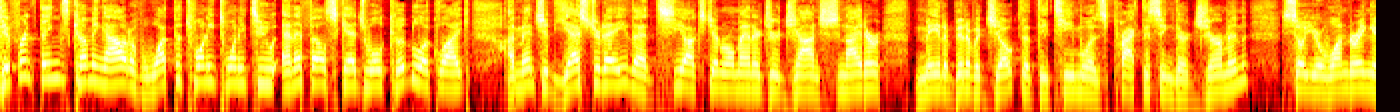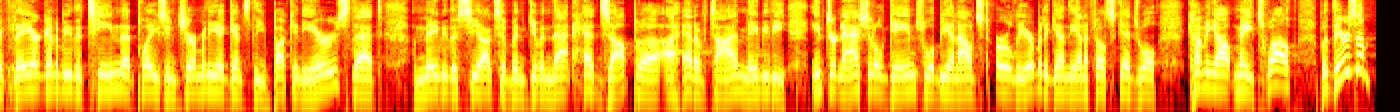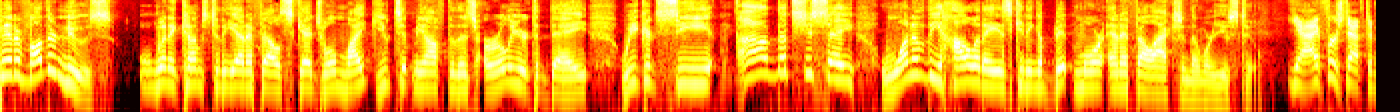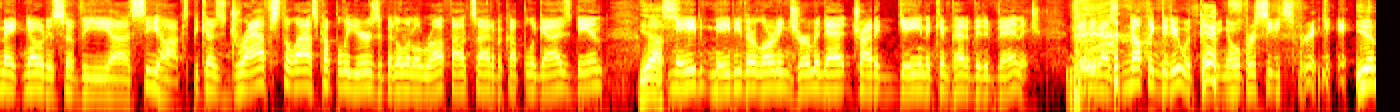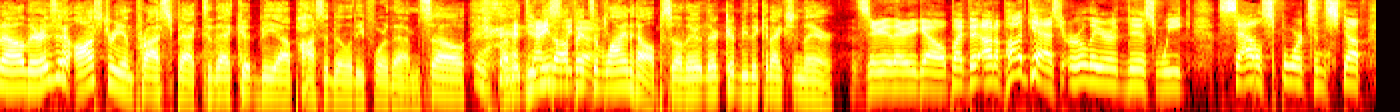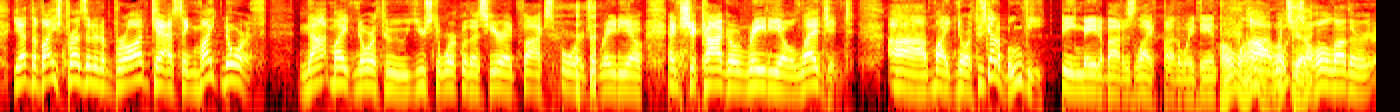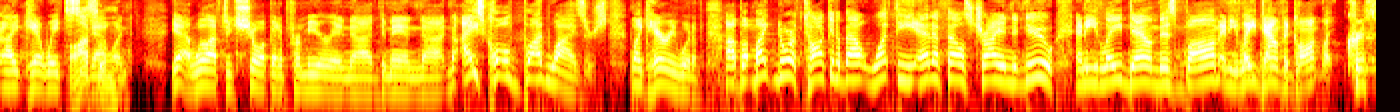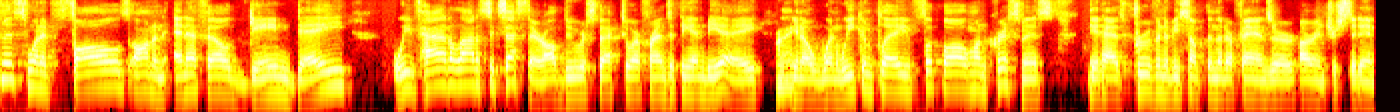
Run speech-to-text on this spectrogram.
different things coming out of what the 2022 NFL schedule could look like. I mentioned yesterday that Seahawks general manager John Schneider made a bit of a joke that the team was practicing their German. So you're wondering if they are going to be the team that plays in Germany against the Buccaneers, that maybe the Seahawks have been given that heads up uh, ahead of time. Maybe the international games will be announced earlier, but again, the NFL schedule coming out May 12th. But there's a bit of other news when it comes to the NFL schedule. Mike, you tipped me off to this earlier today. We could see, uh, let's just say, one of the holidays getting a bit more NFL action than we're used to. Yeah, I first have to make notice of the uh, Seahawks because drafts the last couple of years have been a little rough outside of a couple of guys. Dan, yes, uh, maybe maybe they're learning German to try to gain a competitive advantage. Maybe it has nothing to do with going overseas for a game. You know, there is an Austrian prospect that could be a possibility for them. So uh, they do need offensive done. line help. So there, there could be the connection there. So there you go. But the, on a podcast earlier this week, Sal Sports and stuff, you had the vice president of broadcasting, Mike North not Mike North, who used to work with us here at Fox Sports Radio and Chicago radio legend, uh, Mike North, who's got a movie being made about his life, by the way, Dan. Oh, wow. Uh, which okay. is a whole other, I can't wait to awesome. see that one. Yeah, we'll have to show up at a premiere and uh, demand uh, ice cold Budweisers like Harry would have. Uh, but Mike North talking about what the NFL's trying to do, and he laid down this bomb and he laid down the gauntlet. Christmas, when it falls on an NFL game day, we've had a lot of success there. All due respect to our friends at the NBA. Right. You know, when we can play football on Christmas, it has proven to be something that our fans are, are interested in.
